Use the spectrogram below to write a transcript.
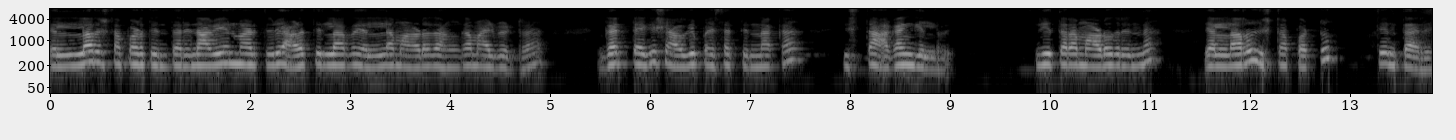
ಎಲ್ಲರೂ ಇಷ್ಟಪಟ್ಟು ತಿಂತಾರೆ ನಾವೇನು ಮಾಡ್ತೀವಿ ರೀ ಅಳತಿರ್ಲಾರ್ದೆ ಎಲ್ಲ ಮಾಡೋದು ಹಂಗೆ ಮಾಡಿಬಿಟ್ರೆ ಗಟ್ಟಿಯಾಗಿ ಶಾವಿಗೆ ಪಾಯಸ ತಿನ್ನೋಕೆ ಇಷ್ಟ ಆಗಂಗಿಲ್ಲ ರೀ ಈ ಥರ ಮಾಡೋದ್ರಿಂದ ಎಲ್ಲರೂ ಇಷ್ಟಪಟ್ಟು ತಿಂತಾರೆ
